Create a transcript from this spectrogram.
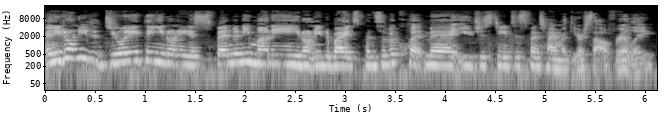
And you don't need to do anything, you don't need to spend any money, you don't need to buy expensive equipment, you just need to spend time with yourself, really.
